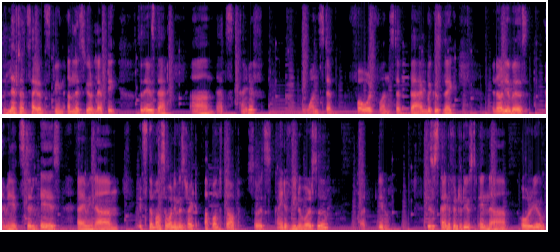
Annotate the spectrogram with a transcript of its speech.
the left hand side of the screen unless you're a lefty so there's that um, that's kind of one step forward one step back because like in earlier builds i mean it still is. I mean um, it's the master volume is right up on the top so it's kind of universal but you know this was kind of introduced in uh, oreo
